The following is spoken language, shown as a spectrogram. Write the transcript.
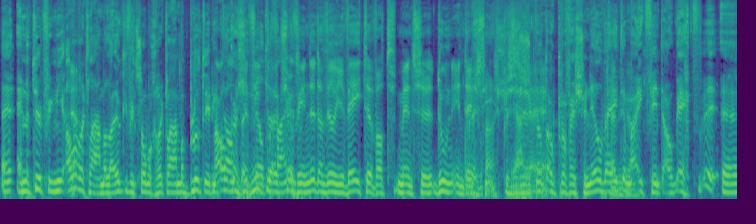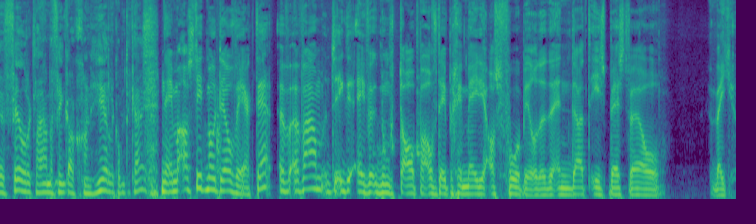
en, en natuurlijk vind ik niet alle reclame leuk. Ik vind sommige reclame Maar bloedirritant. ook als je het veel niet te leuk zou fijn. vinden, dan wil je weten wat mensen doen in deze Precies. Ja, Dus ik wil het ook professioneel weten. Maar ik vind ook echt eh, veel reclame vind ik ook gewoon heerlijk om te kijken. Nee, maar als dit model werkt, hè, eh, waarom, ik, even, ik noem Talpa of DPG Media als voorbeelden. En dat is best wel een beetje,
